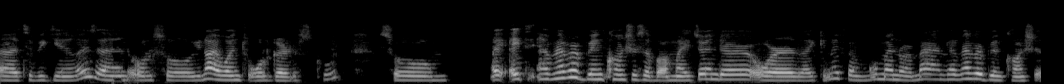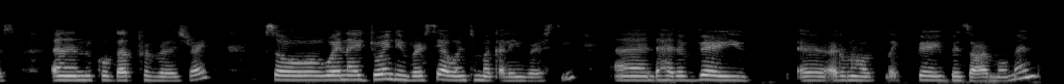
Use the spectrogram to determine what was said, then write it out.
uh, to begin with, and also you know I went to all girls school, so I I th- have never been conscious about my gender or like you know if I'm woman or man. I've never been conscious, and we call that privilege, right? So when I joined university, I went to Mekelle University, and I had a very uh, I don't know how like very bizarre moment.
